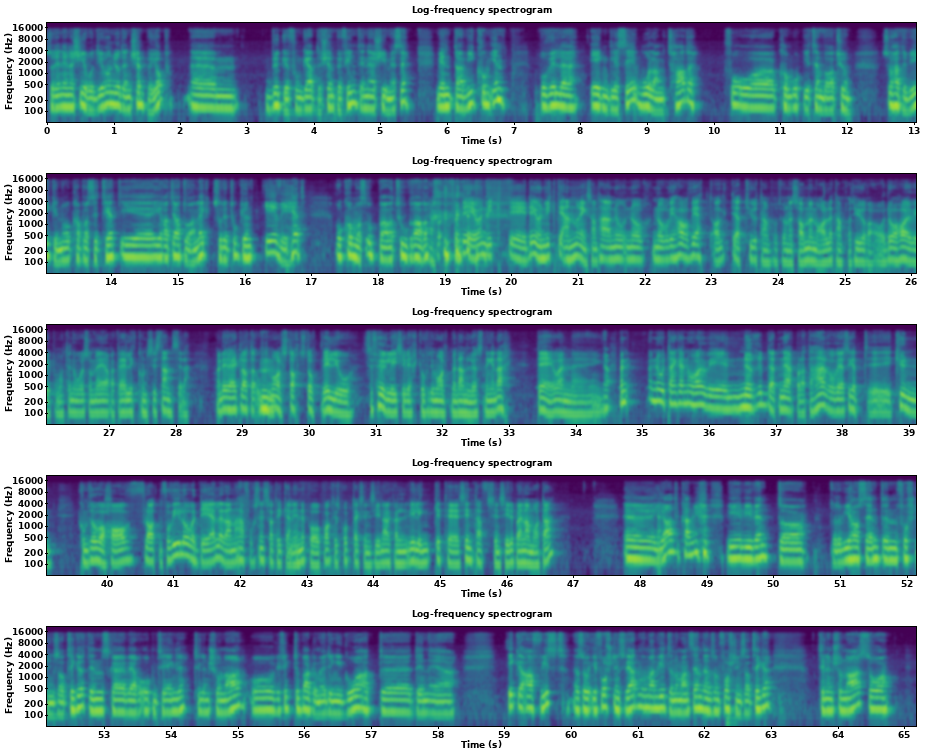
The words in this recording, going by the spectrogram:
Så den energirådgiveren gjorde en kjempejobb. Um, bygget fungerte kjempefint energimessig. Men da vi kom inn og ville egentlig se hvor langt tar det for å komme opp i temperaturen, så hadde vi ikke noe kapasitet i, i radiatoranlegg. Så det tok jo en evighet å komme oss opp bare to grader. Ja, for, for det, er viktig, det, er jo en viktig, endring. Sant? Her, når, når, vi har, vet alltid at turtemperaturen er samme med alle temperaturer, og da har vi på en måte noe som gjør at det er litt konsistens i det. Men det er jo helt klart at optimal mm. start-stopp vil jo selvfølgelig ikke virke optimalt med den løsningen der. Det er jo en eh, ja. men, nå tenker jeg, nå har jo vi nerdet ned på dette her, og vi har sikkert eh, kun kommet over havflaten. Får vi lov å dele denne her forskningsartikkelen inne på Praktisk Proptex sin side, eller kan vi linke til Sintef sin side på en eller annen måte? Uh, ja, det kan vi. Vi, vi venter eller Vi har sendt en forskningsartikkel. Den skal være åpen tilgjengelig til en journal. Og vi fikk tilbakemelding i går at uh, den er ikke avvist. Altså, I forskningsverden må man vite når man sender en sånn forskningsartikkel til en journal, så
